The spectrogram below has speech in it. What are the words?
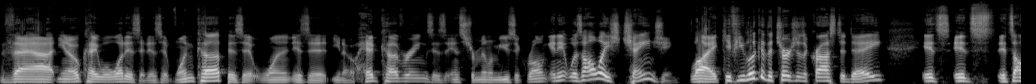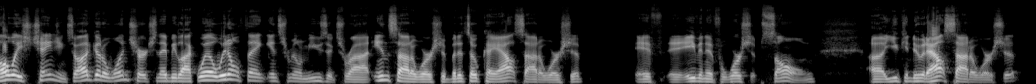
that you know okay well what is it is it one cup is it one is it you know head coverings is instrumental music wrong and it was always changing like if you look at the churches of Christ today it's it's it's always changing so i'd go to one church and they'd be like well we don't think instrumental music's right inside of worship but it's okay outside of worship if even if a worship song uh, you can do it outside of worship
